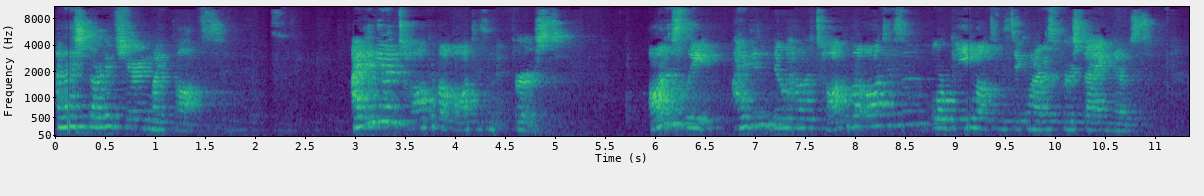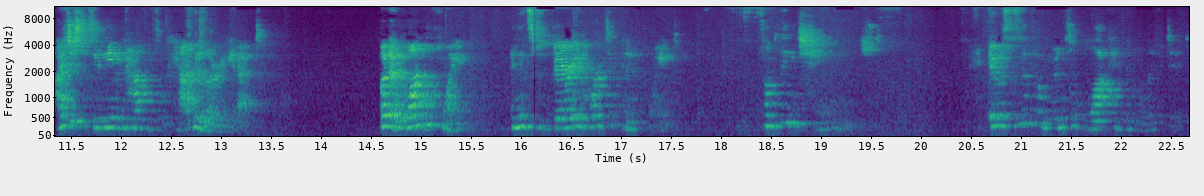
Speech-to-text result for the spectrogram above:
and I started sharing my thoughts. I didn't even talk about autism at first honestly, I didn't know how to talk about autism or being autistic when I was first diagnosed. I just didn't even have the vocabulary yet. But at one point, and it's very hard to pinpoint, something changed. It was as if a mental block had been lifted,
